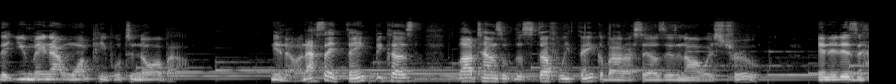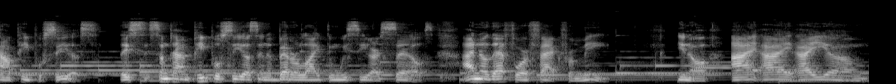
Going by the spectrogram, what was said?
that you may not want people to know about. You know, and I say think because a lot of times the stuff we think about ourselves isn't always true. And it isn't how people see us. They sometimes people see us in a better light than we see ourselves. I know that for a fact for me. You know, I I I um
